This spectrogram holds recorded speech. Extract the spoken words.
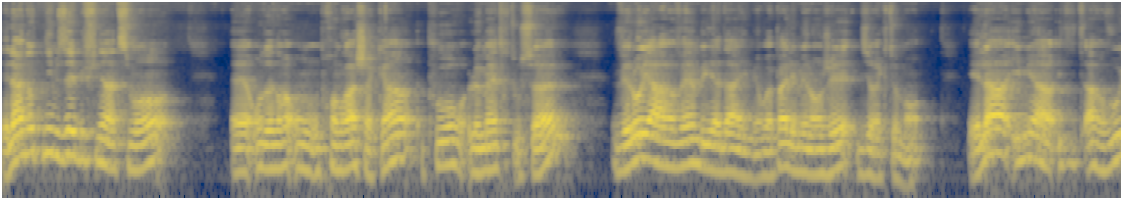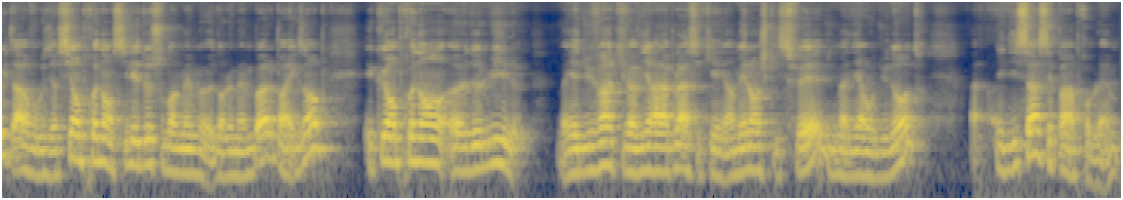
là, notre nimze euh, on, prendra chacun pour le mettre tout seul. Velo yarvem beyadaim, mais on va pas les mélanger directement. Et là, si en prenant, si les deux sont dans le même, dans le même bol, par exemple, et qu'en prenant euh, de l'huile, ben, il y a du vin qui va venir à la place et qu'il y a un mélange qui se fait d'une manière ou d'une autre, euh, il dit ça, c'est pas un problème.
